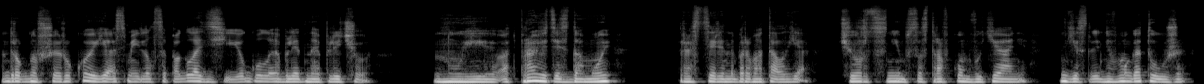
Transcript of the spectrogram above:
Дрогнувшей рукой я осмелился погладить ее голое бледное плечо. «Ну и отправитесь домой», — растерянно бормотал я. «Чёрт с ним, с островком в океане, если не в моготу уже.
